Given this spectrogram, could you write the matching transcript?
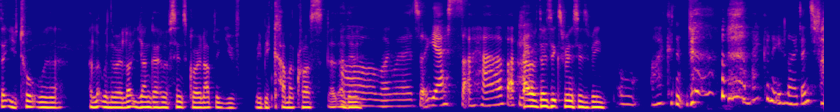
that you taught when, a lot, when they were a lot younger who have since grown up that you've maybe come across? Are there, Oh my word! Yes, I have. I've how met. have those experiences been? Oh, I couldn't. I couldn't even identify.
